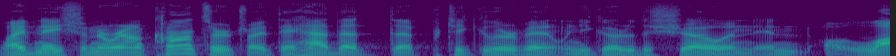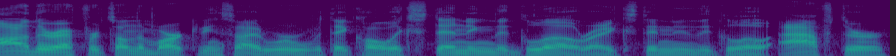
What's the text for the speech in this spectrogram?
Live Nation around concerts, right? They had that that particular event when you go to the show, and and a lot of their efforts on the marketing side were what they call extending the glow, right? Extending the glow after,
